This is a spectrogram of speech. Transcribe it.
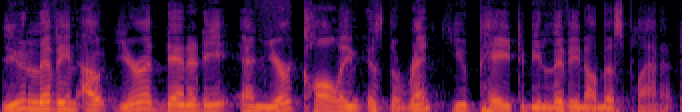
You living out your identity and your calling is the rent you pay to be living on this planet.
